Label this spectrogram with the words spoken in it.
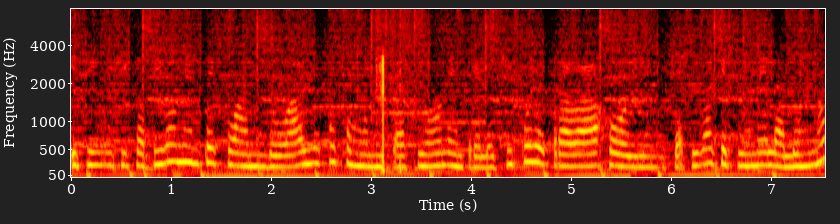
y significativamente cuando hay esa comunicación entre el equipo de trabajo y la iniciativa que tiene el alumno,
